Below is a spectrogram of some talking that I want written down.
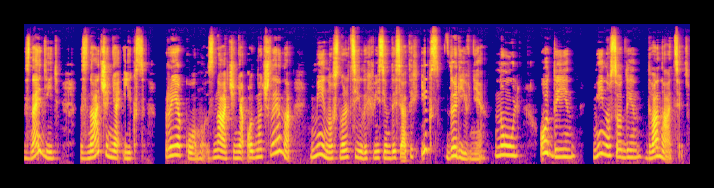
Знайдіть значення х, при якому значення одночлена мінус 0,8х дорівнює 0, 1, мінус 1, 12.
